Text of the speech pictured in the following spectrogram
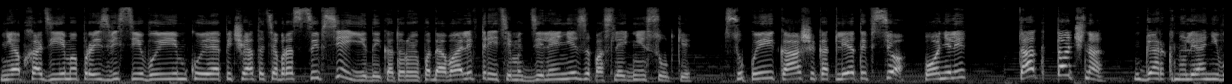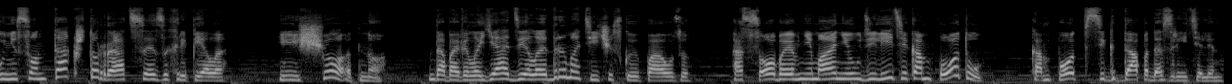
Необходимо произвести выемку и опечатать образцы всей еды, которую подавали в третьем отделении за последние сутки. Супы, каши, котлеты, все, поняли? Так точно! Гаркнули они в унисон так, что рация захрипела. И еще одно, добавила я, делая драматическую паузу. Особое внимание уделите компоту. Компот всегда подозрителен.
